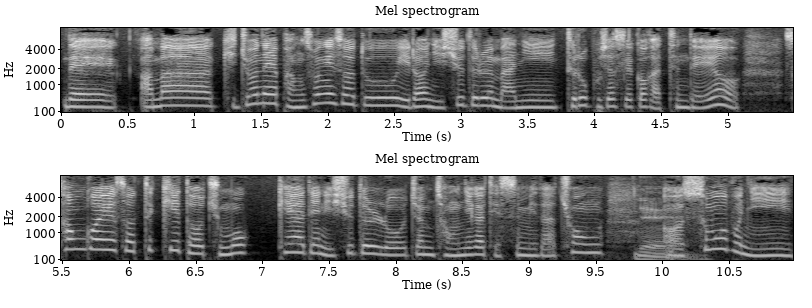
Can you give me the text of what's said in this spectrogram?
네, 아마 기존의 방송에서도 이런 이슈들을 많이 들어보셨을 것 같은데요. 선거에서 특히 더 주목해야 된 이슈들로 좀 정리가 됐습니다. 총 예. 어, 20분이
